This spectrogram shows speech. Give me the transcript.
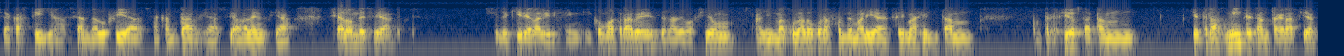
sea Castilla, sea Andalucía, sea Cantabria, sea Valencia, sea donde sea, se le quiere a la Virgen y cómo a través de la devoción al Inmaculado Corazón de María, esa imagen tan, tan preciosa, tan que transmite tanta gracia,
